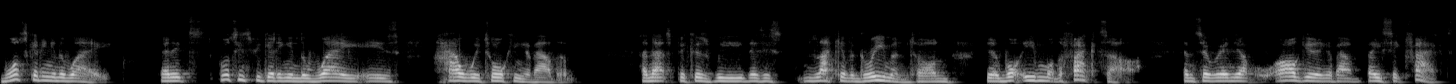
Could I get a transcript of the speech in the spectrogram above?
What's getting in the way? And it's what seems to be getting in the way is how we're talking about them. And that's because we there's this lack of agreement on you know what even what the facts are. And so we end up arguing about basic facts.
